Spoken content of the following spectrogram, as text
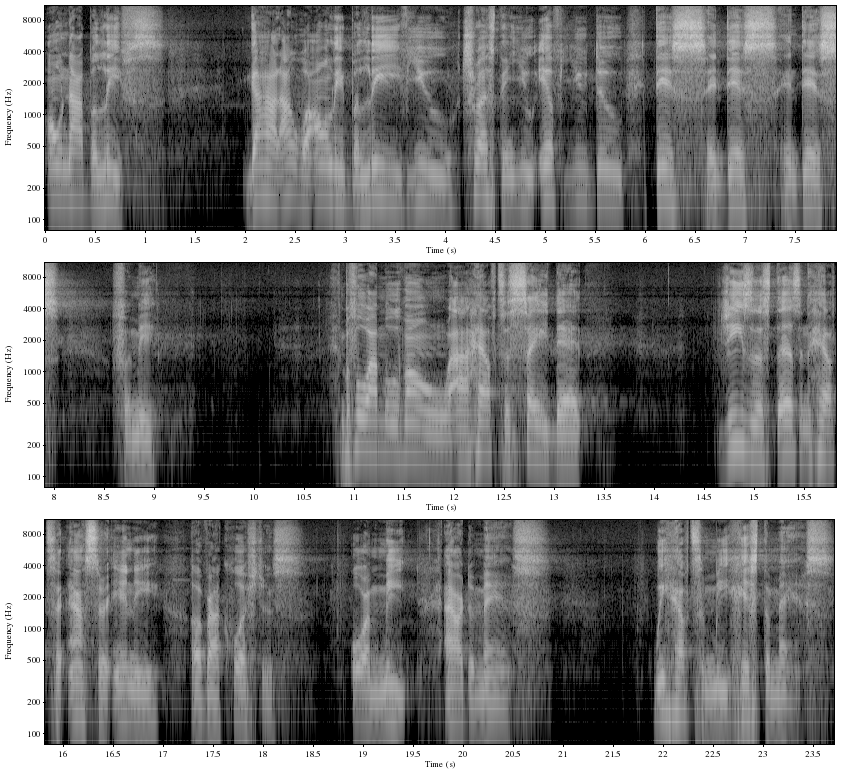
on our beliefs. God, I will only believe you, trust in you, if you do this and this and this for me. Before I move on, I have to say that Jesus doesn't have to answer any of our questions or meet our demands. We have to meet his demands.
